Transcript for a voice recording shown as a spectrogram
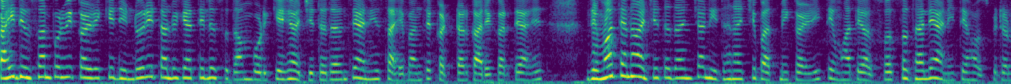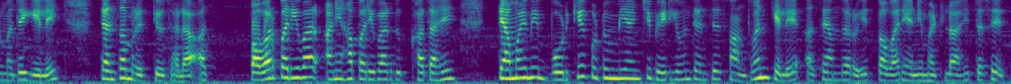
काही दिवसांपूर्वी कळले की दिंडोरी तालुक्यातील सुदाम बोडके हे अजितदादांचे आणि साहेबांचे कट्टर कार्यकर्ते आहेत. जेव्हा त्यांना अजितदादांच्या निधनाची बातमी कळली तेव्हा ते अस्वस्थ झाले आणि ते हॉस्पिटलमध्ये गेले. त्यांचा मृत्यू झाला. आज पवार परिवार आणि हा परिवार दुःखात आहे. त्यामुळे मी बोडके कुटुंबियांची भेट घेऊन त्यांचे सांत्वन केले असे आमदार रोहित पवार यांनी म्हटलं आहे. तसेच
